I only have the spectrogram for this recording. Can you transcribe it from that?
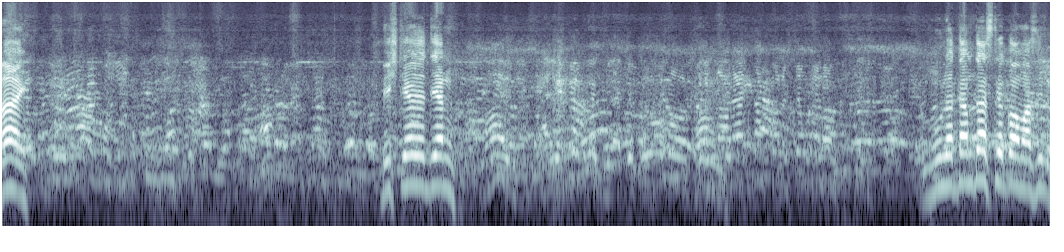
ভাই। বিশ টাকা দেন মূলের দাম তো আজকে কম আছিল।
